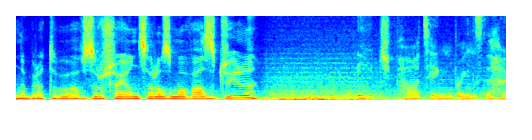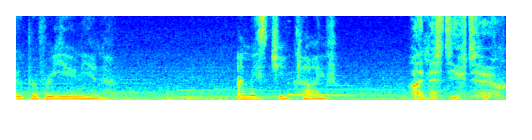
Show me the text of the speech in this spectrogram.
Dobra, to była wzruszająca rozmowa z Jill. Each parting brings the hope of reunion. I missed you, Clive. I missed you too.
